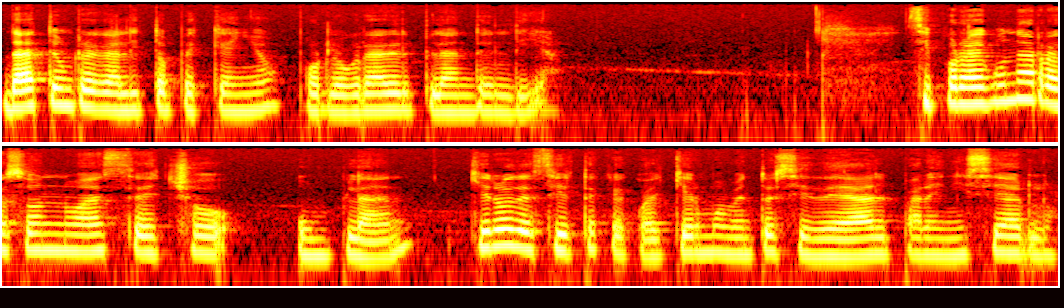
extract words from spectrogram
date un regalito pequeño por lograr el plan del día. Si por alguna razón no has hecho un plan, quiero decirte que cualquier momento es ideal para iniciarlo.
